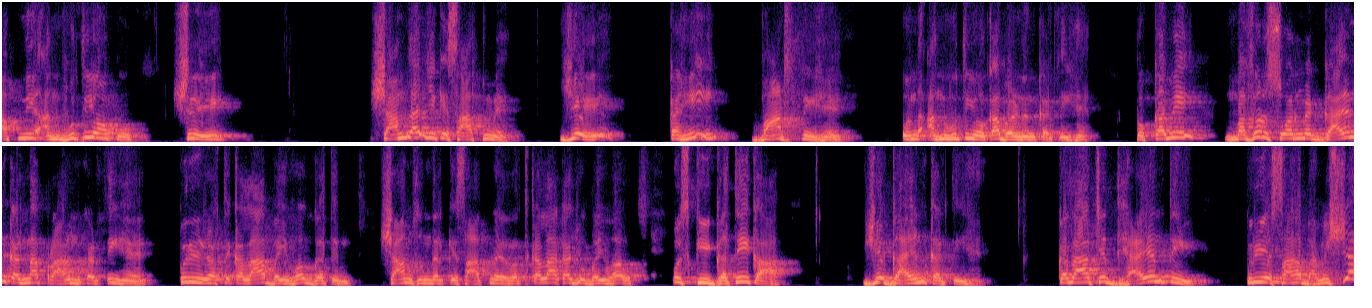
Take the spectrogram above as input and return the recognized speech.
अपनी अनुभूतियों को श्री श्यामला जी के साथ में ये कहीं बांटती हैं, उन अनुभूतियों का वर्णन करती हैं। तो कभी मधुर स्वर में गायन करना प्रारंभ करती हैं, पूरी रथकला वैभव गतिम। श्याम सुंदर के साथ में रथकला का जो वैभव, उसकी गति का ये गायन करती हैं। कदाचित ध्यायंती प्रिय सह भविष्य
